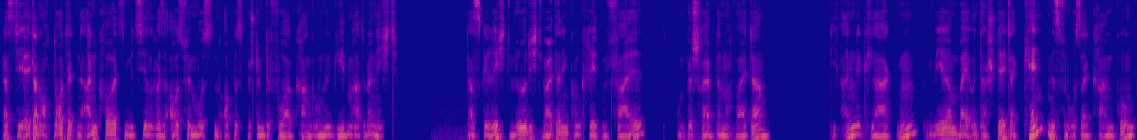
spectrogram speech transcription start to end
dass die Eltern auch dort hätten ankreuzen bzw. ausfüllen mussten, ob es bestimmte Vorerkrankungen gegeben hat oder nicht. Das Gericht würdigt weiter den konkreten Fall und beschreibt dann noch weiter, die Angeklagten wären bei unterstellter Kenntnis von Osterkrankung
